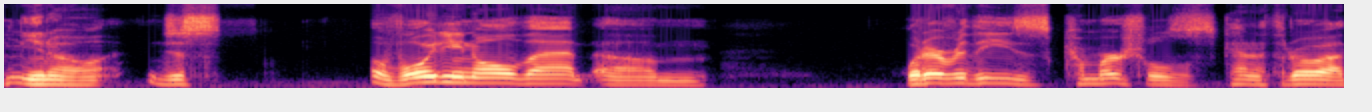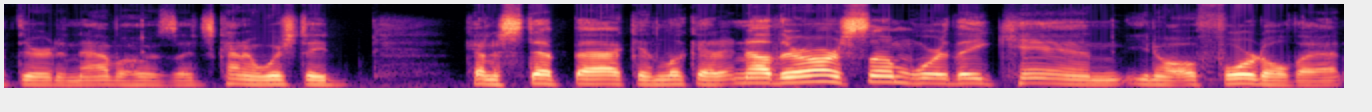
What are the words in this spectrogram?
you know just avoiding all that. Um, whatever these commercials kind of throw out there to Navajos, I just kind of wish they'd kind of step back and look at it. Now there are some where they can, you know, afford all that.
